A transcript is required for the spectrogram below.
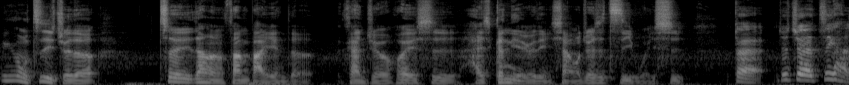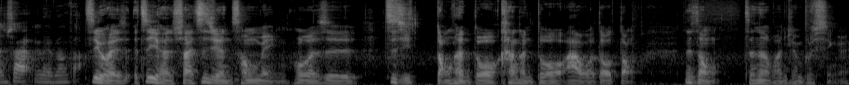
因为我自己觉得。最让人翻白眼的感觉会是还是跟你的有点像，我觉得是自以为是。对，就觉得自己很帅，没办法。自以为自己很帅，自己很聪明，或者是自己懂很多，看很多啊，我都懂，那种真的完全不行哎。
